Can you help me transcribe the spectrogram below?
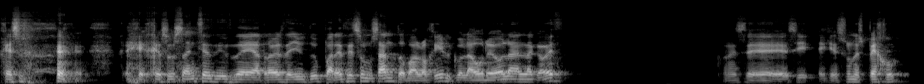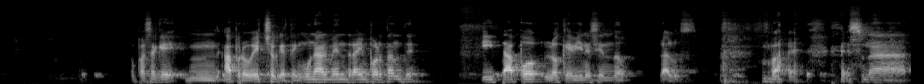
Jesús, Jesús Sánchez dice a través de YouTube, pareces un santo, Pablo Gil, con la aureola en la cabeza. Con ese, sí, es que es un espejo. Lo que pasa es que mm, aprovecho que tengo una almendra importante y tapo lo que viene siendo la luz. vale. Es una,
